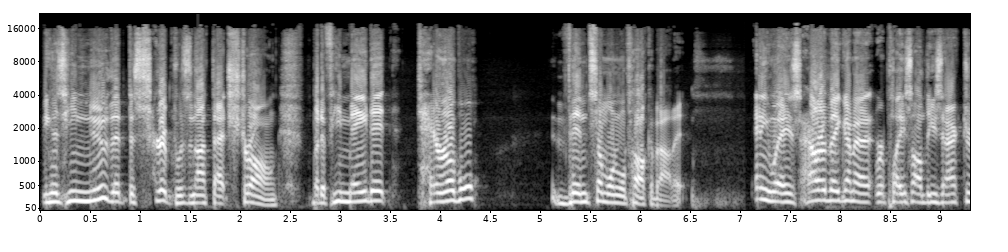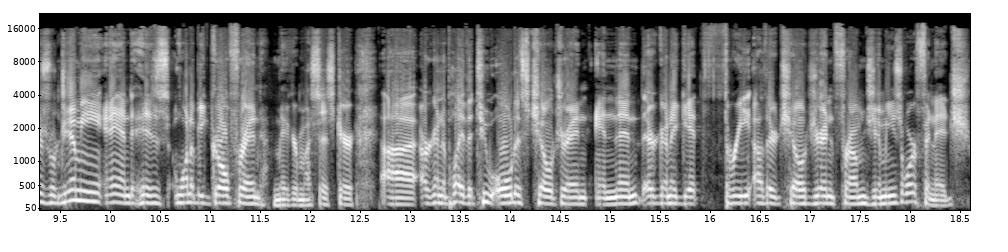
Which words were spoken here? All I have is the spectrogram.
because he knew that the script was not that strong. But if he made it terrible, then someone will talk about it. Anyways, how are they going to replace all these actors? Well, Jimmy and his wannabe girlfriend, Maker, my sister, uh, are going to play the two oldest children, and then they're going to get three other children from Jimmy's orphanage.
